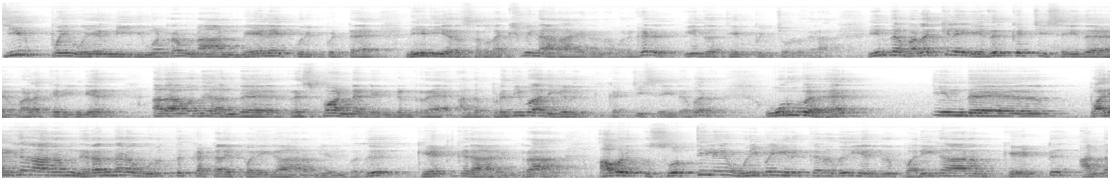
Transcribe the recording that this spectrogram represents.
தீர்ப்பை உயர்நீதிமன்றம் நான் மேலே குறிப்பிட்ட நீதியரசர் லக்ஷ்மி நாராயணன் அவர்கள் இந்த தீர்ப்பை சொல்லுகிறார். இந்த வழக்கிலே எதிர்க்கட்சி செய்த வழக்கறிஞர் அதாவது அந்த ரெஸ்பாண்டன்ட் என்கின்ற அந்த பிரதிவாதிகளுக்கு கட்சி செய்தவர் ஒருவர் இந்த பரிகாரம் நிரந்தர உறுத்து கட்டளை பரிகாரம் என்பது கேட்கிறார் என்றால் அவருக்கு சொத்திலே உரிமை இருக்கிறது என்று பரிகாரம் கேட்டு அந்த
